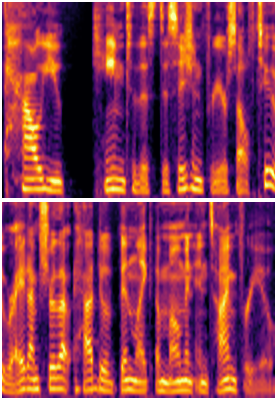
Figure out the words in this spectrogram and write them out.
how you came to this decision for yourself too, right? I'm sure that had to have been like a moment in time for you.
